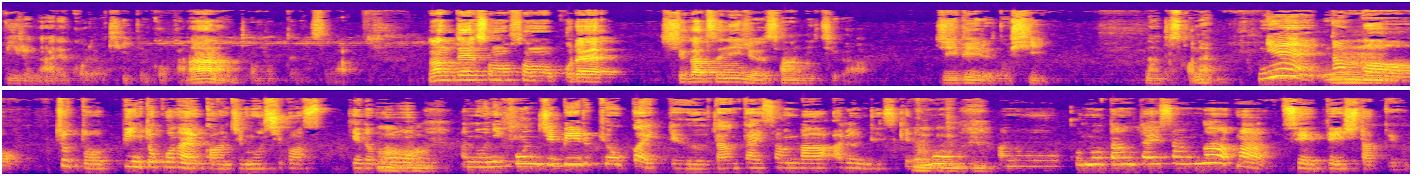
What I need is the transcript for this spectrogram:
ビールのあれこれを聞いていこうかななんて思ってますが、なんでそもそもこれ4月23日が地ビールの日なんですかね？ねえなんかちょっとピンとこない感じもしますけども、うんあの日本地ビール協会っていう団体さんがあるんですけども、うんうんうん。あのこの団体さんが、まあ、制定したという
